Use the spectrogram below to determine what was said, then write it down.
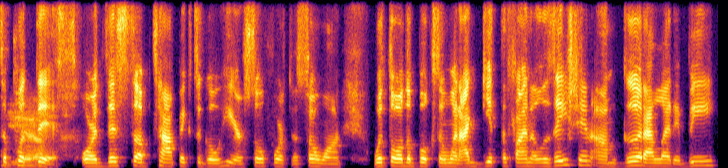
to put this or this subtopic to go here, so forth and so on with all the books. And when I get the finalization, I'm good. I let it be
